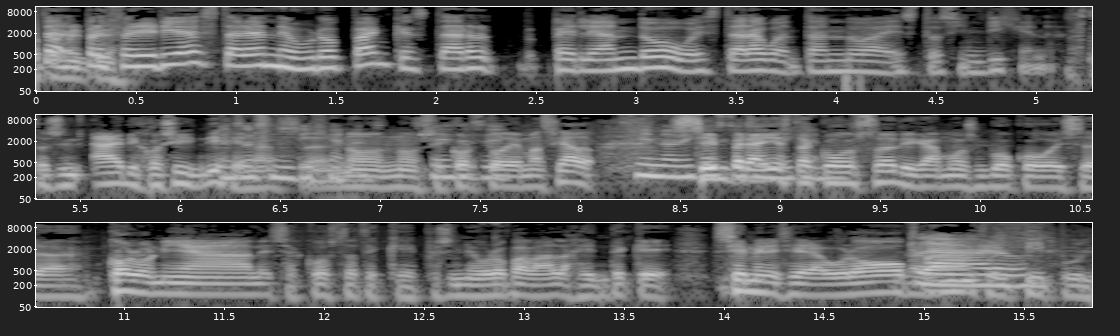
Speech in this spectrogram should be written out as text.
estar, preferiría estar en Europa que estar peleando o estar aguantando a estos indígenas. Estos ah, dijo sí, indígenas. No, no Sí, se cortó sí. demasiado. No Siempre hay esta cosa, digamos, un poco esa colonial, esa cosa de que pues en Europa va la gente que se merece ir a Europa. Claro. People.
